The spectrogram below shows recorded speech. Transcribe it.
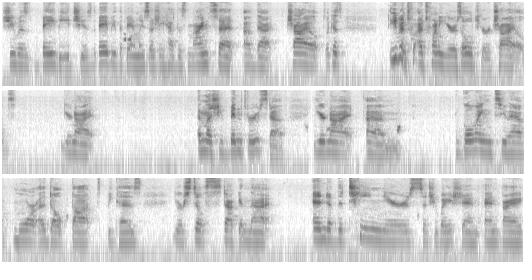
She was babied. She was the baby of the family, so she had this mindset of that child. Because even tw- at twenty years old, you're a child. You're not unless you've been through stuff. You're not um, going to have more adult thoughts because you're still stuck in that end of the teen years situation and by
